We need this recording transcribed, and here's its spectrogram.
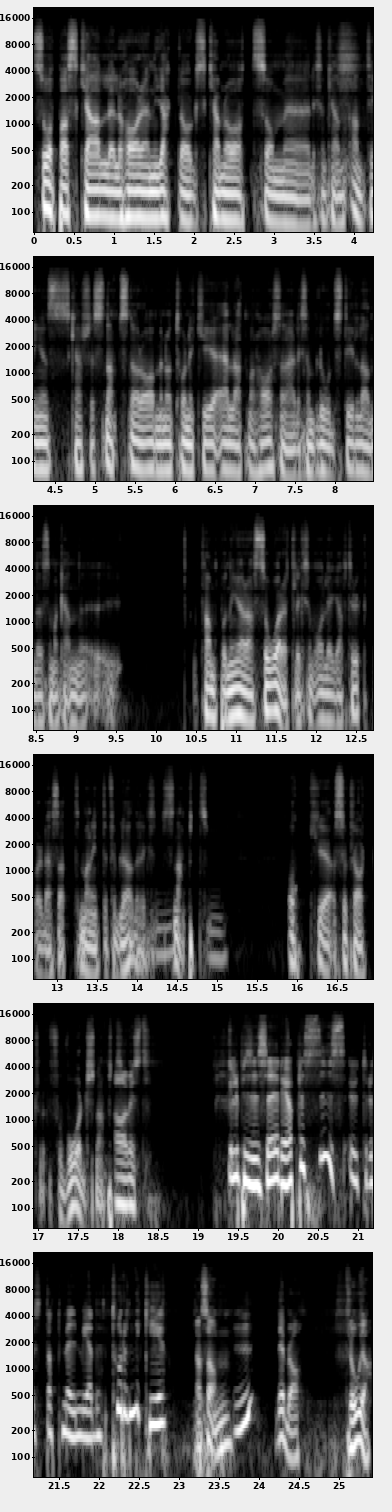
så pass kall eller har en jaktlagskamrat som eh, liksom kan antingen kanske snabbt snöra av med någon tourniquet eller att man har sån här liksom blodstillande så man kan eh, tamponera såret liksom, och lägga tryck på det där så att man inte förblöder liksom, snabbt. Mm. Och eh, såklart få vård snabbt. Ja, visst. Skulle precis säga det, jag har precis utrustat mig med tourniquet. Alltså, Mm. det är bra. Tror jag.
